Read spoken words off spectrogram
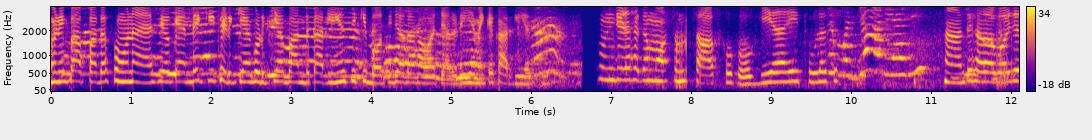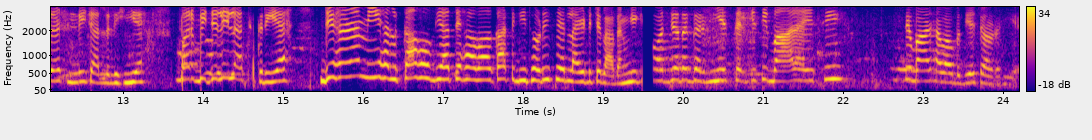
ਉਹਨੇ ਪਾਪਾ ਦਾ ਫੋਨ ਆਇਆ ਸੀ, ਉਹ ਕਹਿੰਦੇ ਕਿ ਖਿੜਕੀਆਂ ਖੁੜਕੀਆਂ ਬੰਦ ਕਰ ਲਈਆਂ ਸੀ ਕਿ ਬਹੁਤ ਹੀ ਜ਼ਿਆਦਾ ਹਵਾ ਚੱਲ ਰਹੀ ਹੈ, ਮੈਂ ਕਿਹਾ ਕਰ ਲਿਆ ਸੀ ਹੁਣ ਜਿਹੜਾ ਹੈਗਾ ਮੌਸਮ ਸਾਫ਼ ਹੋ ਗਿਆ ਹੈ ਥੋੜਾ ਜਿਹਾ। ਹਾਂ, ਤੇ ਹਵਾ ਬਹੁਤ ਜ਼ਿਆਦਾ ਠੰਡੀ ਚੱਲ ਰਹੀ ਹੈ, ਪਰ ਬਿਜਲੀ ਲਸਕ ਰਹੀ ਹੈ। ਜੇ ਹਨਾ ਮੀਂਹ ਹਲਕਾ ਹੋ ਗਿਆ ਤੇ ਹਵਾ ਘਟ ਗਈ ਥੋੜੀ ਫਿਰ ਲਾਈਟ ਚਲਾ ਦੇਣਗੇ। ਬਹੁਤ ਜ਼ਿਆਦਾ ਗਰਮੀ ਹੈ, ਇਸ ਕਰਕੇ ਅਸੀਂ ਬਾਹਰ ਆਏ ਸੀ ਤੇ ਬਾਹਰ ਹਵਾ ਵਧੀਆ ਚੱਲ ਰਹੀ ਹੈ।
